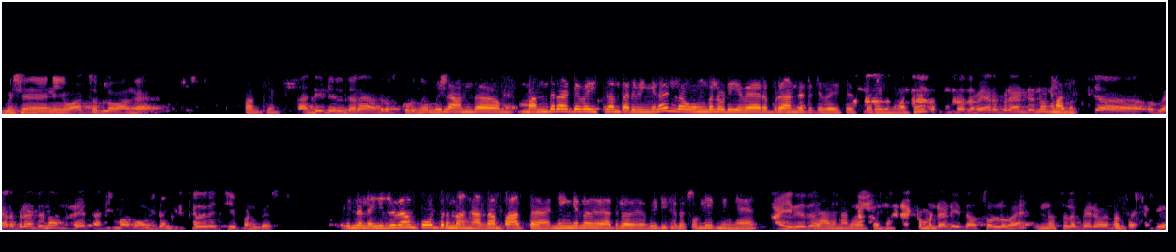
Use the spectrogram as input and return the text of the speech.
மிஷின் நீங்க வாட்ஸ்அப்ல வாங்க. ஓகே நான் டீட்டெயில் தரேன் அட்ரஸ் கொடுங்க இல்ல அந்த மந்த்ரா டிவைஸ் தான் தருவீங்களா? இல்ல உங்களுடைய வேற பிராண்டட் டிவைசஸ் தருவீங்களா சார்? அந்த வேற மத்தியா வேற பிராண்டுன்னா அந்த ரேட் அதிகமா போகும். இதான் இருக்கிறதுலே சீப் அண்ட் பெஸ்ட் இல்ல இல்ல இதுதான் போட்டிருந்தாங்க. அதான் பார்த்தேன். நீங்களும் அதுல வீடியோல சொல்லியிருந்தீங்க. இதுதான் ரெக்கமெண்டட் இதான் சொல்லுவேன். இன்னும் சில பேர் வந்து எனக்கு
